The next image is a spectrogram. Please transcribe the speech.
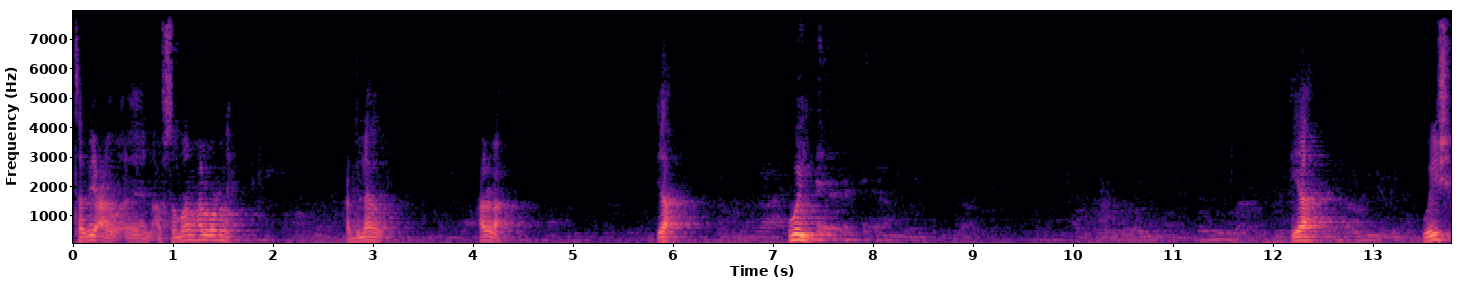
tabiica af somaali maxa lagu ohanaya cabdillahi maxaa la ya. Weyn ya. Weysha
